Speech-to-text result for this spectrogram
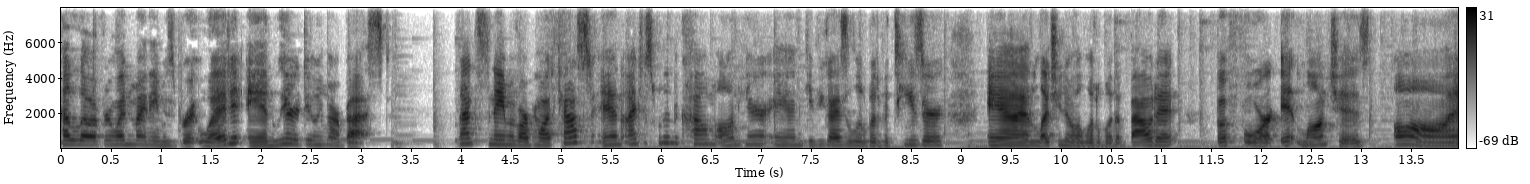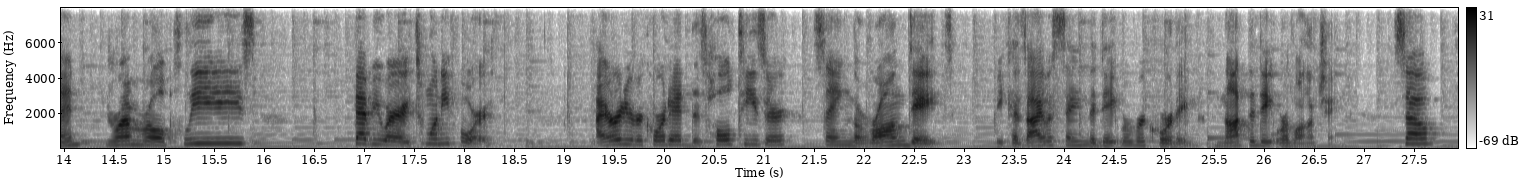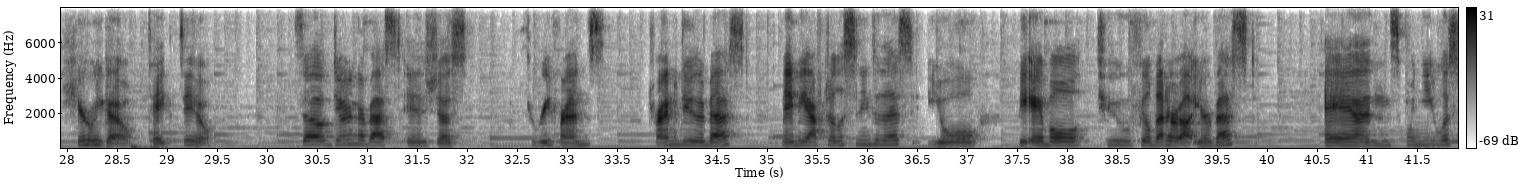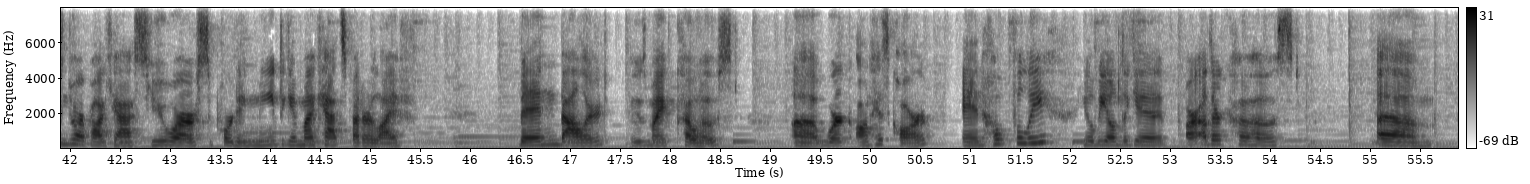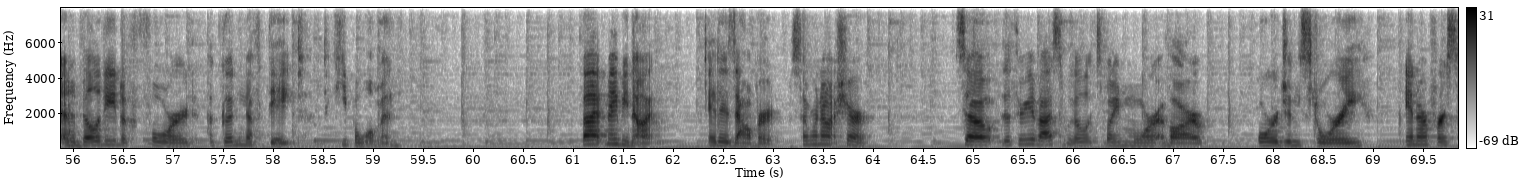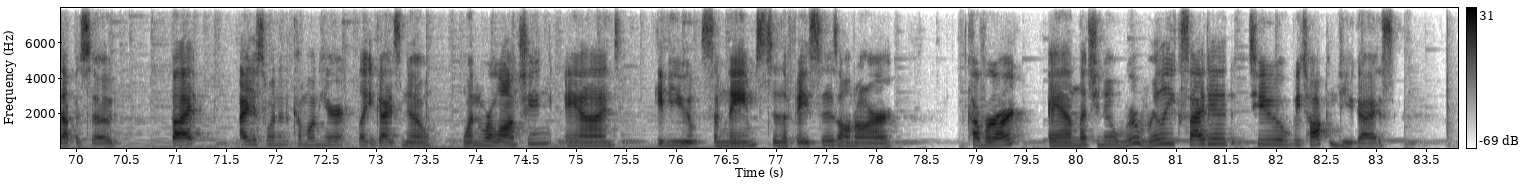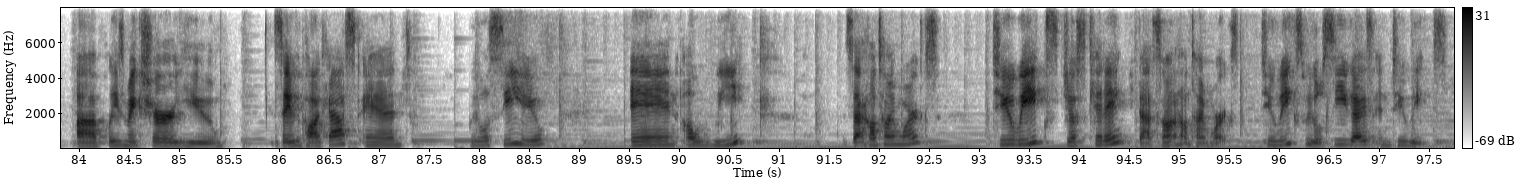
Hello, everyone. My name is Britt Wood, and we are doing our best. That's the name of our podcast, and I just wanted to come on here and give you guys a little bit of a teaser and let you know a little bit about it before it launches on, drumroll please, February 24th. I already recorded this whole teaser saying the wrong date because I was saying the date we're recording, not the date we're launching. So here we go, take two. So, doing our best is just three friends trying to do their best. Maybe after listening to this, you'll be able to feel better about your best. And when you listen to our podcast, you are supporting me to give my cats better life. Ben Ballard, who's my co host, uh, work on his car. And hopefully, you'll be able to give our other co host um, an ability to afford a good enough date to keep a woman. But maybe not. It is Albert, so we're not sure. So, the three of us will explain more of our origin story in our first episode. But I just wanted to come on here, let you guys know when we're launching, and give you some names to the faces on our cover art, and let you know we're really excited to be talking to you guys. Uh, please make sure you save the podcast, and we will see you in a week is that how time works? Two weeks? Just kidding. That's not how time works. Two weeks. We will see you guys in two weeks.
